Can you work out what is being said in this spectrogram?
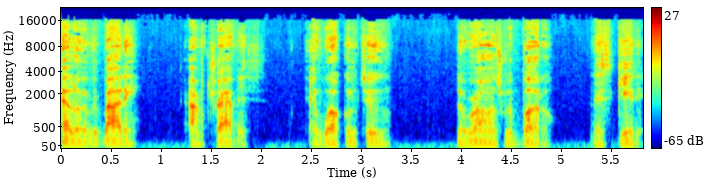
Hello, everybody. I'm Travis, and welcome to LaRon's Rebuttal. Let's get it.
